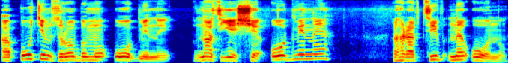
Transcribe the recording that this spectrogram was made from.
а потім зробимо обміни. В нас є ще обміни гравців неону.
